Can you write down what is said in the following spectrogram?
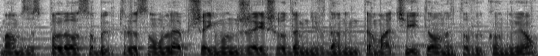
mam w zespole osoby, które są lepsze i mądrzejsze ode mnie w danym temacie i to one to wykonują.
